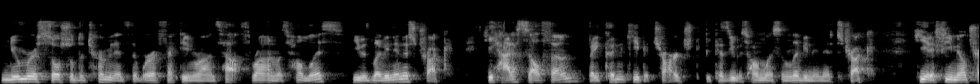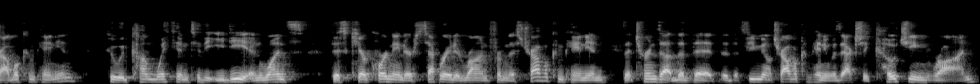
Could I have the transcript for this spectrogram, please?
numerous social determinants that were affecting Ron's health. Ron was homeless. He was living in his truck. He had a cell phone, but he couldn't keep it charged because he was homeless and living in his truck. He had a female travel companion who would come with him to the ED. And once this care coordinator separated Ron from this travel companion. It turns out that the, the, the, female travel companion was actually coaching Ron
